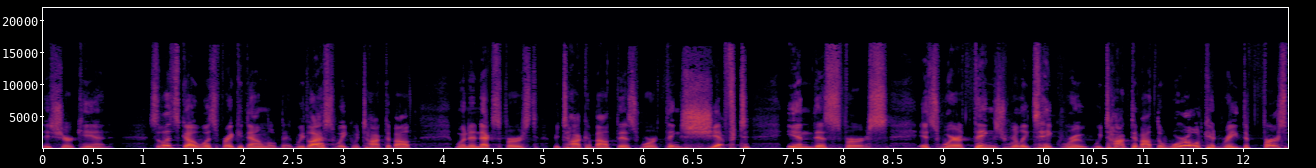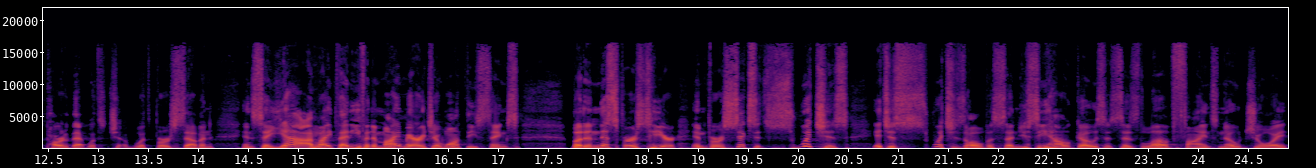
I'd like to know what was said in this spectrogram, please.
It sure can. So let's go. Let's break it down a little bit. We last week we talked about when the next verse we talk about this where things shift in this verse. It's where things really take root. We talked about the world could read the first part of that with with verse 7 and say, "Yeah, I like that. Even in my marriage I want these things." But in this verse here, in verse 6, it switches. It just switches all of a sudden. You see how it goes? It says, Love finds no joy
